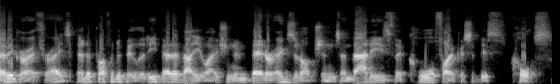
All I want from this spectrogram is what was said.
better growth rates, better profitability, better valuation, and better exit options. And that is the core focus of this course.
